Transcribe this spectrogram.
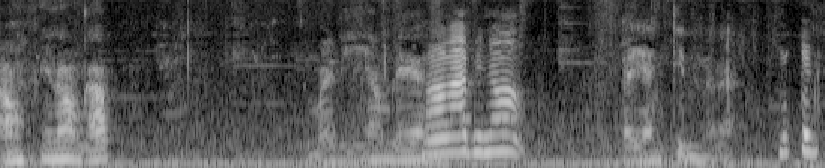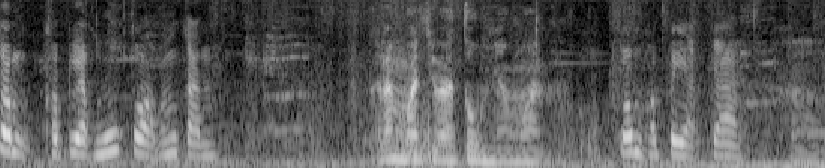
เอาพี่น้องครับสบายดีย่ำแรงมามาพี่น้องไปยังกินนะนะมันกินต้มข้าวเปียกหมูกรอบเหมือนกัน กำลังว่าจะว่าต้มยังวันต้มข้าวเปียกจ้าเออ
